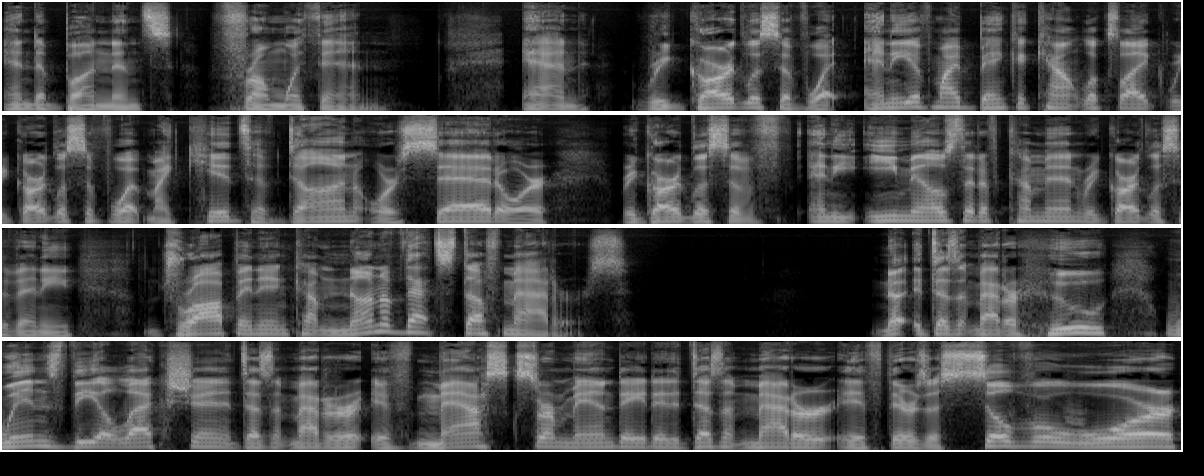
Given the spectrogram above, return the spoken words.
and abundance from within. And regardless of what any of my bank account looks like, regardless of what my kids have done or said, or regardless of any emails that have come in, regardless of any drop in income, none of that stuff matters. No, it doesn't matter who wins the election. It doesn't matter if masks are mandated. It doesn't matter if there's a civil war.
